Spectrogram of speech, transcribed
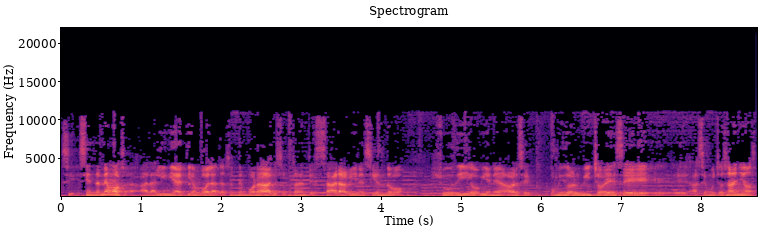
si, si entendemos a la línea de tiempo de la tercera temporada, que supuestamente Sara viene siendo Judy o viene a haberse comido el bicho ese eh, eh, hace muchos años,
